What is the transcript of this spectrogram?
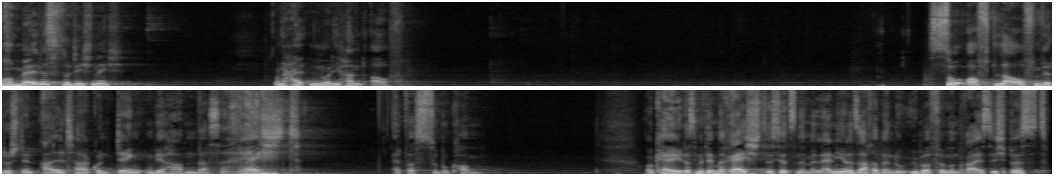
Warum meldest du dich nicht? Und halten nur die Hand auf. So oft laufen wir durch den Alltag und denken, wir haben das Recht, etwas zu bekommen. Okay, das mit dem Recht ist jetzt eine Millennial-Sache. Wenn du über 35 bist,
